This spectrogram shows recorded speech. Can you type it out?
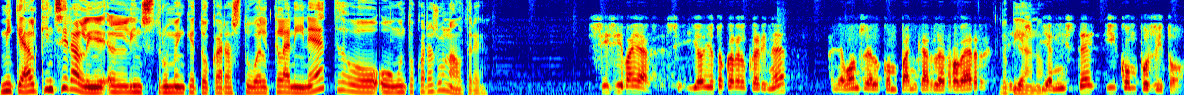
Miquel, quin serà l'instrument que tocaràs tu, el clarinet o, o un tocaràs un altre? Sí, sí, vaja, sí, jo, jo tocaré el clarinet, Llavors el company Carles Robert el piano. és pianista i compositor.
